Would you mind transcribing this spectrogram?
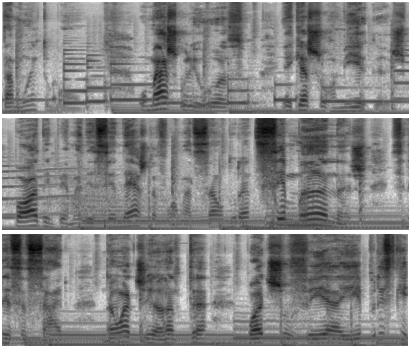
Tá muito bom. O mais curioso é que as formigas podem permanecer nesta formação durante semanas, se necessário. Não adianta, pode chover aí. Por isso que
